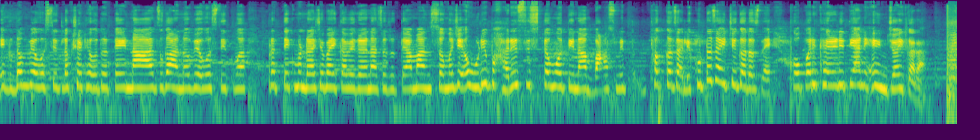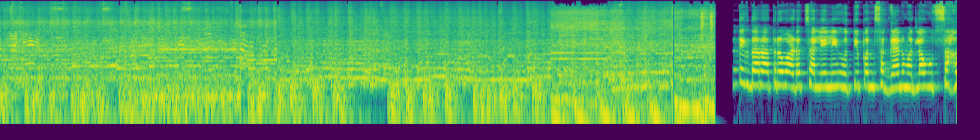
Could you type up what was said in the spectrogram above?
एकदम व्यवस्थित लक्ष ठेवत होते. नाच गाणं व्यवस्थित मग प्रत्येक मंडळाच्या बायका वेगळ्या नाचत होत्या. माणसं म्हणजे एवढी भारी सिस्टम होती ना बास मी थक्क झाली. कुठं जायची गरज नाही. कोपर खेळणी ती आणि एन्जॉय करा. प्रत्येकदा रात्र वाढत चाललेली होती पण सगळ्यांमधला उत्साह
